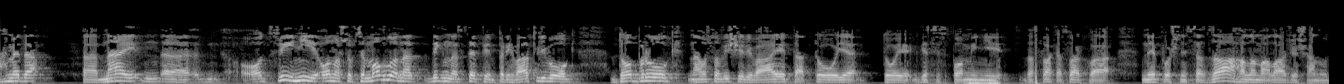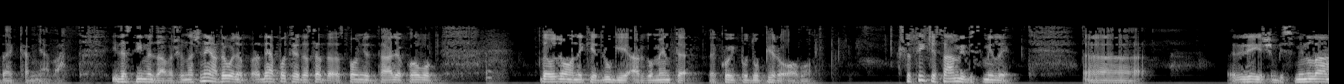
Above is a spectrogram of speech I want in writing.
Ahmeda naj, od svih njih ono što se moglo dignuti na stepen prihvatljivog, dobrog, na osnovu više rivajeta, to je, to je gdje se spominje da svaka stvar koja ne počne sa zahalom Allah šanu da je krnjava. I da s time završimo. Znači nema, dovoljno, nema potrebe da sad spominju detalje oko ovog, da uzmemo neke druge argumente koji podupiru ovo. Što se tiče sami bismile, uh, riječ bismillah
